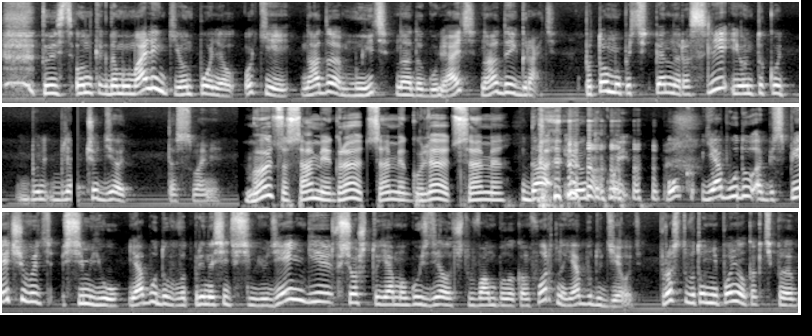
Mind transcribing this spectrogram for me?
То есть он, когда мы маленькие, он понял, окей, надо мыть, надо гулять, надо играть. Потом мы постепенно росли, и он такой, «Бл- бля, что делать-то с вами? Моются сами, играют сами, гуляют сами. Да, и он такой, ок, я буду обеспечивать семью, я буду вот приносить в семью деньги, все, что я могу сделать, чтобы вам было комфортно, я буду делать. Просто вот он не понял, как, типа,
